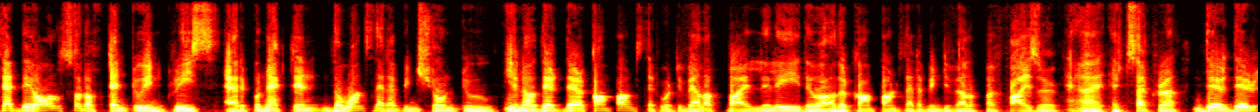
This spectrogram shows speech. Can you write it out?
that they all sort of tend to increase adiponectin. The ones that have been shown to, you know, there, there are compounds that were developed by Lilly. There were other compounds that have been developed by Pfizer, uh, etc. There, there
